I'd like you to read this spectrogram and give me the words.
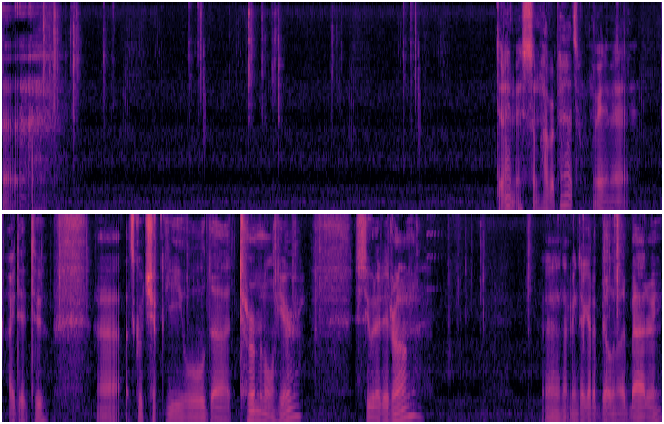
Uh, did I miss some hover pads? Wait a minute. I did too. Uh, let's go check the old uh, terminal here. See what I did wrong. Uh, that means I gotta build another battery.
